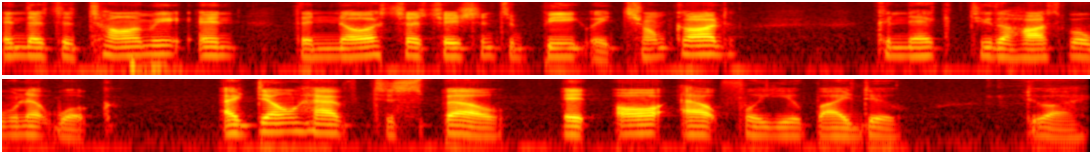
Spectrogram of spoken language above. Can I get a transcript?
And there's a Tommy and the North suggestion to be a trump card connect to the hospital network. I don't have to spell it all out for you, but I do. Do I?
